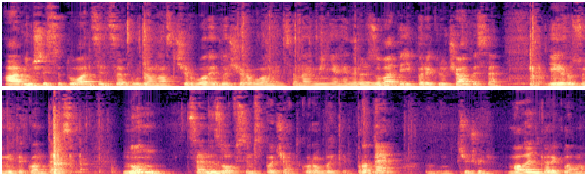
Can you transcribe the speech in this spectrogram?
А в іншій ситуації це буде у нас червоний до червоний. Це на вміння генералізувати і переключатися, і розуміти контекст. Ну, це не зовсім спочатку робити. Проте, чуть-чуть маленька реклама,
